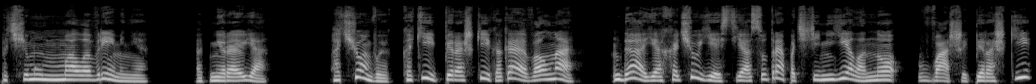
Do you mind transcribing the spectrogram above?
«Почему мало времени?» Отмираю я. «О чем вы? Какие пирожки? Какая волна? Да, я хочу есть, я с утра почти не ела, но ваши пирожки?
